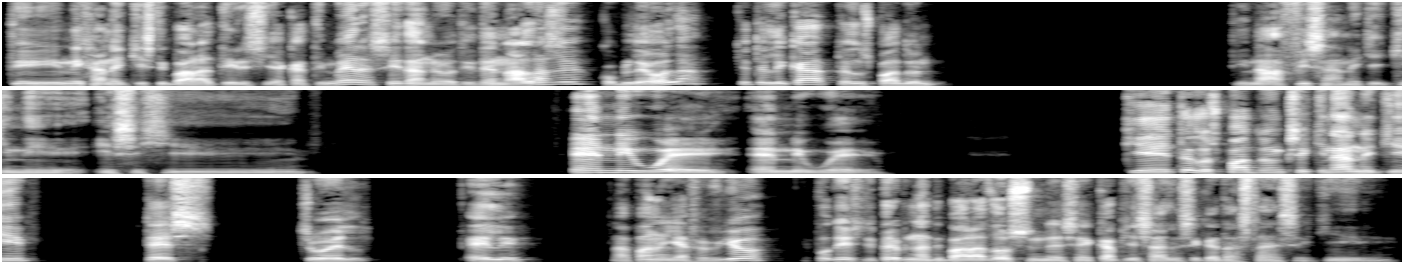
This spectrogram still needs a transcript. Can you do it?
Την είχαν εκεί στην παρατήρηση για κάτι μέρες, είδαν ότι δεν άλλαζε, κομπλέ όλα και τελικά τέλος πάντων την αφήσανε και εκείνη ήσυχη. Anyway, anyway. Και τέλος πάντων ξεκινάνε εκεί Τε, Τζοέλ, Έλλη να πάνε για φευγιό. Υποτίθεται ότι πρέπει να την παραδώσουν σε κάποιες άλλες εγκαταστάσεις εκεί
